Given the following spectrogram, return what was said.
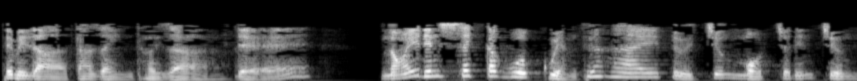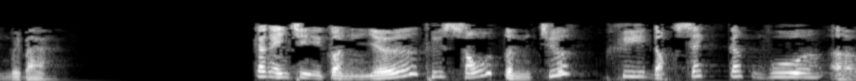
thế bây giờ ta dành thời giờ để nói đến sách các vua quyển thứ hai từ chương 1 cho đến chương 13. Các anh chị còn nhớ thứ sáu tuần trước khi đọc sách các vua ở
